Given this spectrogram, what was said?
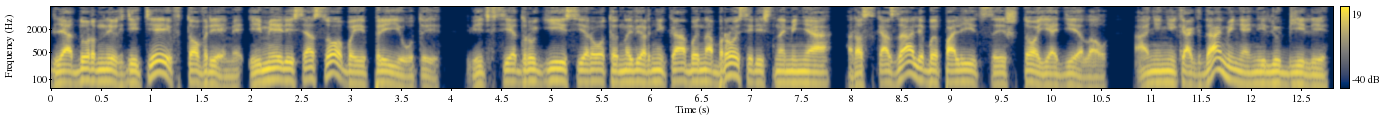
Для дурных детей в то время имелись особые приюты, ведь все другие сироты наверняка бы набросились на меня, рассказали бы полиции, что я делал. Они никогда меня не любили.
